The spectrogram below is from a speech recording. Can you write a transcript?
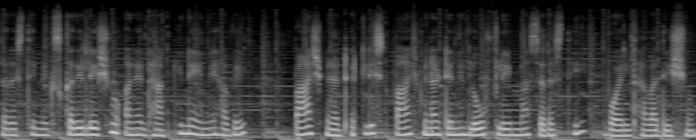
સરસથી મિક્સ કરી લેશું અને ઢાંકીને એને હવે પાંચ મિનિટ એટલીસ્ટ પાંચ મિનિટ એને લો ફ્લેમમાં સરસથી બોઇલ થવા દઈશું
